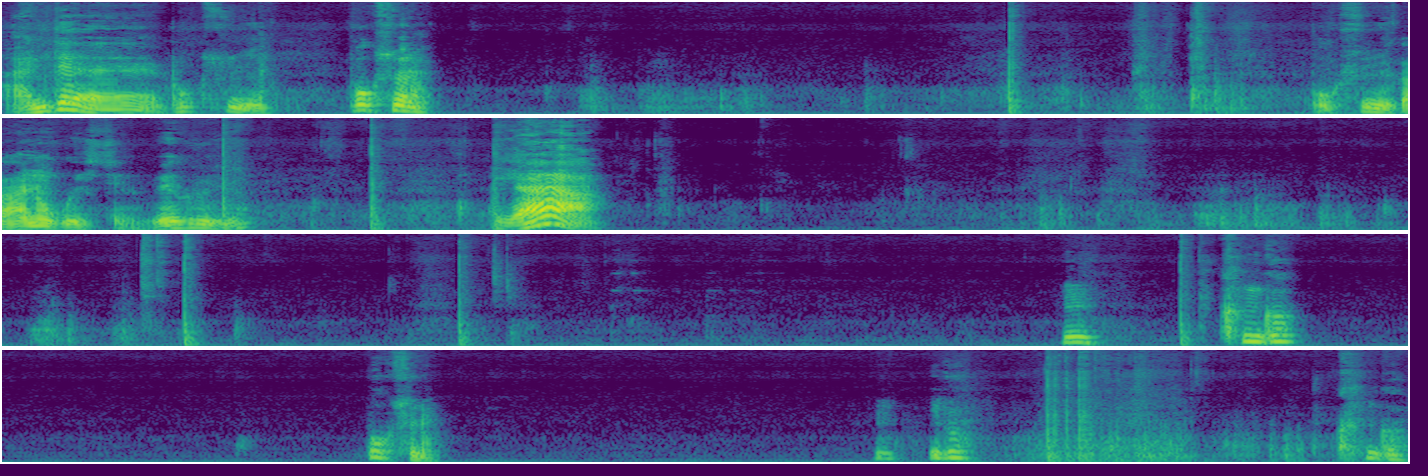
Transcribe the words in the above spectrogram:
안 돼, 복순이. 복순아. 복순이가 안 오고 있어요. 왜 그러지? 야! 응? 큰 거? 복순아. 응, 이리 와. 큰 거.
